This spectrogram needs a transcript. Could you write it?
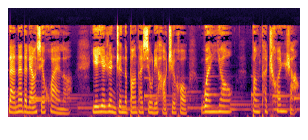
奶奶的凉鞋坏了，爷爷认真的帮她修理好之后，弯腰帮她穿上。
